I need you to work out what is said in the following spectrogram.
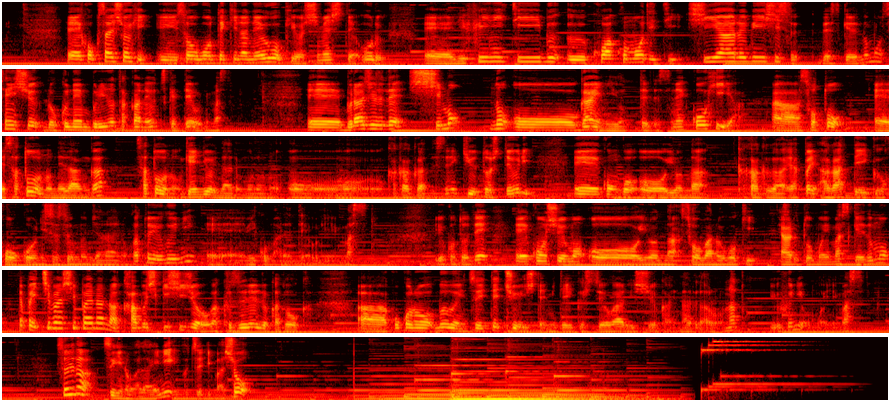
えー、国際消費、総合的な値動きを示しておる、えー、リフィニティブコアコモディティ CRB 指数ですけれども、先週6年ぶりの高値をつけております。えー、ブラジルで霜の害によってですね、コーヒーやあ砂糖、えー、砂糖の値段が砂糖の原料になるものの価格がですね、急騰しており、えー、今後いろんな価格がやっぱり上がっていく方向に進むんじゃないのかというふうに、えー、見込まれております。いうことで、え、今週もいろんな相場の動きあると思いますけれども、やっぱり一番心配なのは株式市場が崩れるかどうか、あここの部分について注意して見ていく必要がある1週間になるだろうなというふうに思います。それでは次の話題に移りましょう。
